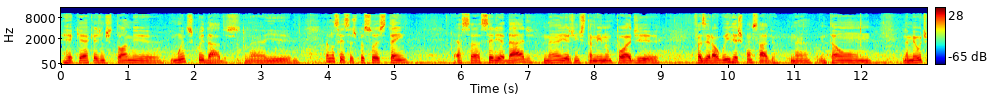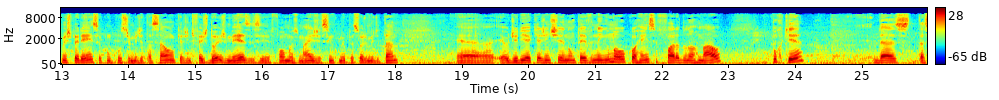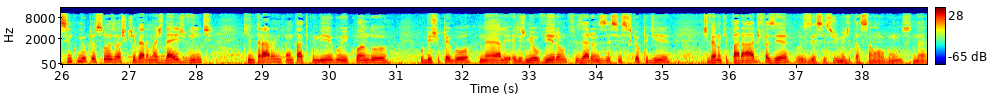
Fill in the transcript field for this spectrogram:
Requer que a gente tome muitos cuidados, né? E eu não sei se as pessoas têm essa seriedade, né? E a gente também não pode fazer algo irresponsável, né? Então, na minha última experiência com o curso de meditação, que a gente fez dois meses e fomos mais de 5 mil pessoas meditando, é, eu diria que a gente não teve nenhuma ocorrência fora do normal, porque das, das 5 mil pessoas, eu acho que tiveram umas 10, 20 que entraram em contato comigo e quando o bicho pegou, né, eles me ouviram, fizeram os exercícios que eu pedi, tiveram que parar de fazer os exercícios de meditação alguns, né?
